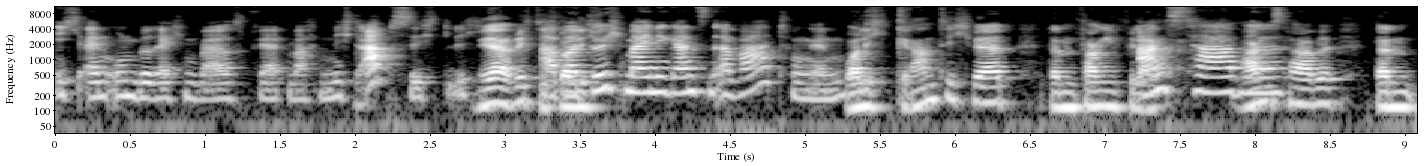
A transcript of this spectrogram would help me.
ich ein unberechenbares Pferd machen. Nicht absichtlich, Ja, richtig, aber ich- durch meine ganzen Erwartungen. Weil ich grantig werde, dann fange ich vielleicht Angst habe. Angst habe, dann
